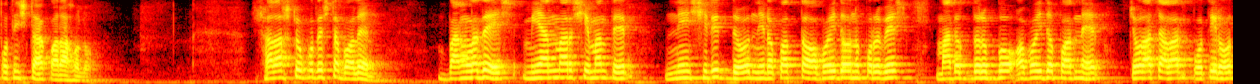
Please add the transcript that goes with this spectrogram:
প্রতিষ্ঠা করা হলো। স্বরাষ্ট্র উপদেষ্টা বলেন, বাংলাদেশ মিয়ানমার সীমান্তের নিষিদ্ধ নিরাপত্তা অবৈধ অনুপ্রবেশ, মাদকদ্রব্য, অবৈধ পণ্যের চোরাচালান, প্রতিরোধ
